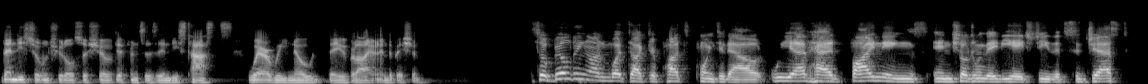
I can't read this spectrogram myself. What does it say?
then these children should also show differences in these tasks where we know they rely on inhibition. So, building on what Dr. Puts pointed out, we have had findings in children with ADHD that suggest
